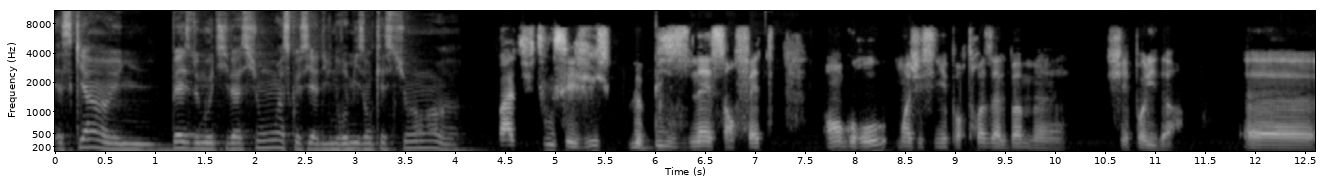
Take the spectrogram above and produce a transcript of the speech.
Est-ce qu'il y a une baisse de motivation? Est-ce qu'il y a une remise en question euh? Pas du tout, c'est juste le business en fait. En gros, moi j'ai signé pour trois albums euh, chez Polydor. Euh,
